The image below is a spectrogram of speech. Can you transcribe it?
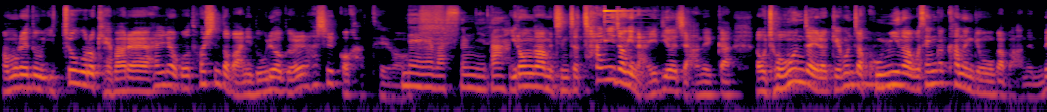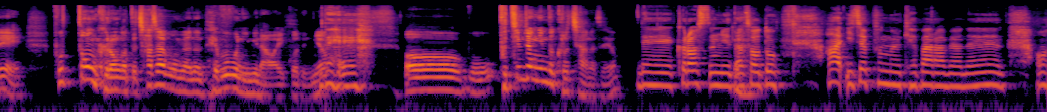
아무래도 이쪽으로 개발을 하려고 훨씬 더 많이 노력을 하실 것 같아요. 네, 맞습니다. 이런 거 하면 진짜 창의적인 아이디어지 않을까라고 저 혼자 이렇게 혼자 음. 고민하고 생각하는 경우가 많은데 보통 그런 것들 찾아보면은 대부분 이미 나와 있거든요. 네, 어, 뭐 부팀장님도 그렇지 않으세요? 네, 그렇습니다. 저도 아, 이 제품을 개발하면은 어,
